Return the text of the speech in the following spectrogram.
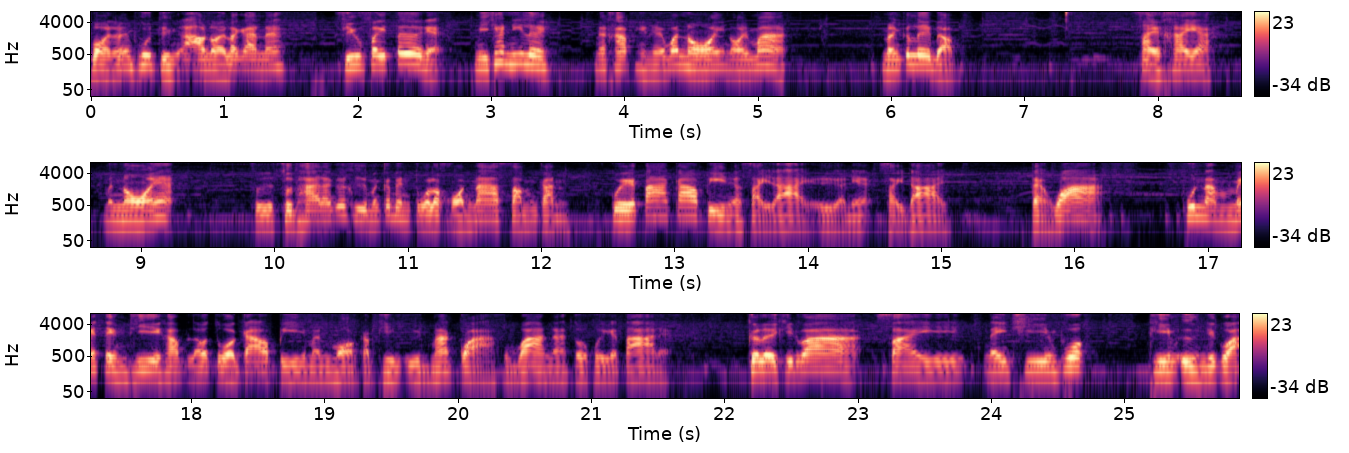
บอกจะไม่พูดถึงเอาหน่อยละกันนะฟิลไฟเตอร์เนี่ย มีแค่นี้เลยนะครับ เห็นไหมว่าน้อยน้อยมาก มันก็เลยแบบ ใส่ใครอะ มันน้อยอะสสุดท้ายแล้วก็คือมันก็เป็นตัวละครหน้าซ้ำกันเกเวต้า9ปีเนี่ยใส่ได้เอออันเนี้ยใส่ได้ แต่ว่า ผู้นำไม่เต็มที่ครับ แล้วตัว 9 ปีมันเหมาะกับทีมอื่นมากกว่า ผมว่านะ ตัวโคเกต้าเนี่ย ก็เลยคิดว่าใส่ในทีมพวกทีมอื่นดีกว่า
